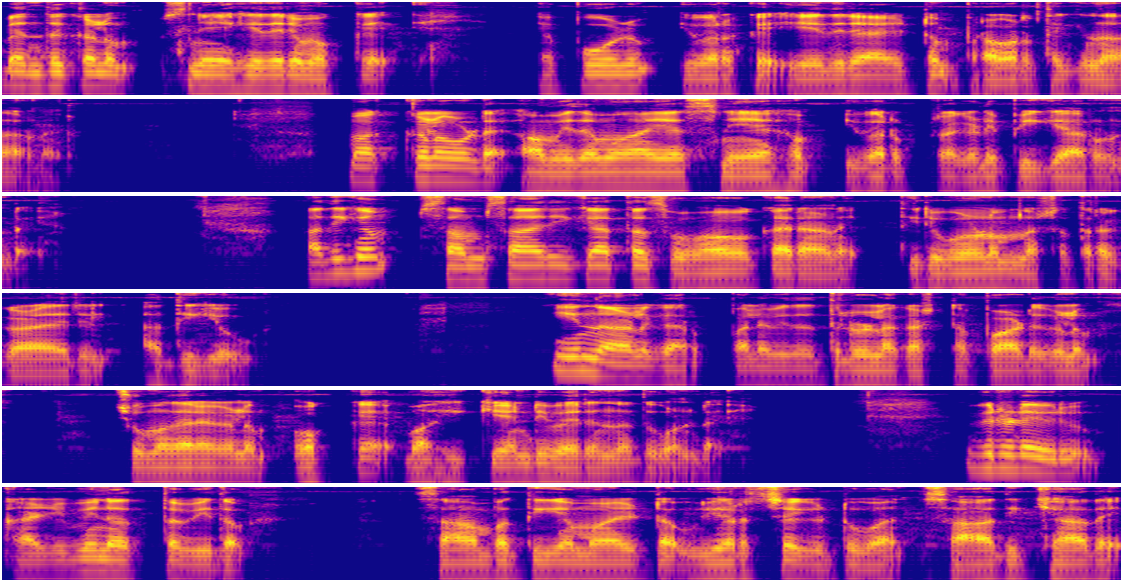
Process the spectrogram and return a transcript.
ബന്ധുക്കളും സ്നേഹിതരുമൊക്കെ എപ്പോഴും ഇവർക്ക് എതിരായിട്ടും പ്രവർത്തിക്കുന്നതാണ്. മക്കളോട് അമിതമായ സ്നേഹം ഇവർ പ്രകടിപ്പിക്കാറുണ്ട്. അധികം സംസാരിക്കാത്ത സ്വഭാവക്കാരാണ് തിരുവോണം നക്ഷത്രക്കാരിൽ അധികവും. ഈ നാളുകാർ പല വിധത്തിലുള്ള കഷ്ടപ്പാടുകളും ചുമതലകളും ഒക്കെ വഹിക്കേണ്ടി വരുന്നതുകൊണ്ട് ഇവരുടെ ഒരു കഴിവിനൊത്ത വിധം സാമ്പത്തികമായിട്ട് ഉയർച്ച കിട്ടുവാൻ സാധിക്കാതെ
